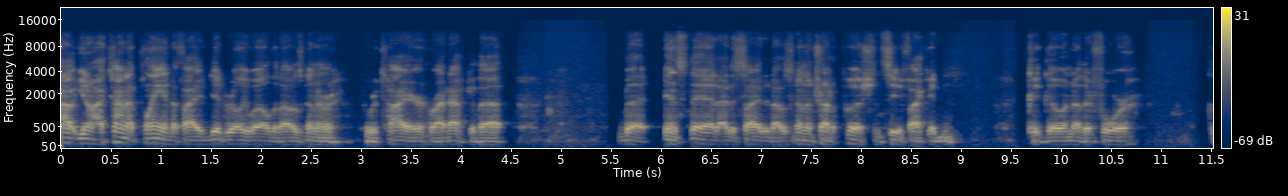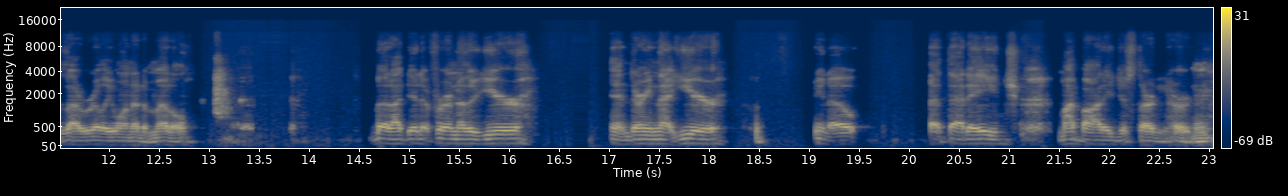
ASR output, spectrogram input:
I, you know, I kind of planned if I did really well that I was gonna re- retire right after that. But instead, I decided I was gonna try to push and see if I could could go another four because I really wanted a medal but I did it for another year. And during that year, you know, at that age, my body just started hurting.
